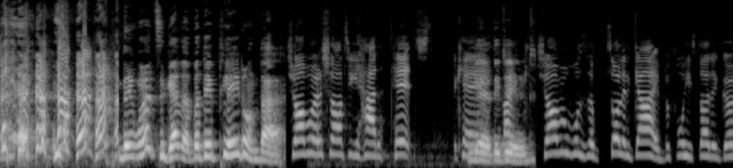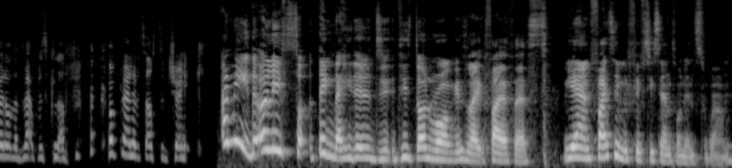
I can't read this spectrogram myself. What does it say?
weren't. they weren't together, but they played on that. Ja Rule and Ashanti had hits. Okay. Yeah, they like, did. Ja Rule was a solid guy before he started going on the Breakfast Club, comparing himself to Drake. I mean, the only so- thing that he didn't do, he's done wrong is like Fyre Fest. Yeah, and fighting with 50 Cent on Instagram.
